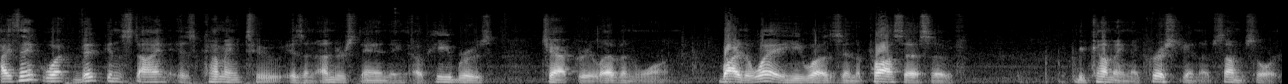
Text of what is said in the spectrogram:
I think what Wittgenstein is coming to is an understanding of Hebrews chapter 11, 1. By the way, he was in the process of becoming a Christian of some sort.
